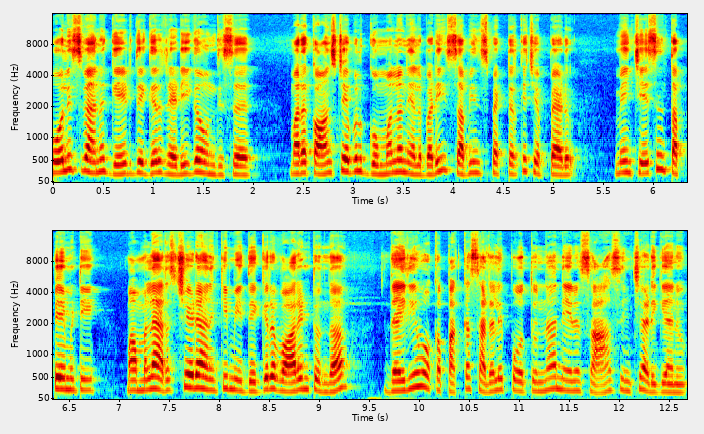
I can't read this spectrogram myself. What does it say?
పోలీస్ వ్యాను గేట్ దగ్గర రెడీగా ఉంది సార్. మరో కానిస్టేబుల్ గుమ్మంలో నిలబడి సబ్ ఇన్స్పెక్టర్కి చెప్పాడు. మేం చేసిన తప్పేమిటి? మమ్మల్ని అరెస్ట్ చేయడానికి మీ దగ్గర వారెంట్ ఉందా? ధైర్యం ఒక పక్క సడలిపోతున్నా నేను సాహసించి అడిగాను.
